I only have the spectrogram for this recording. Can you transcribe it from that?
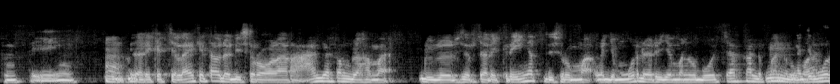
Penting. Nah, Dari kecil aja kita udah disuruh olahraga kan udah sama udah disuruh cari keringat, disuruh mak ngejemur dari zaman lu bocah kan depan Hmm, rumah. ngejemur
